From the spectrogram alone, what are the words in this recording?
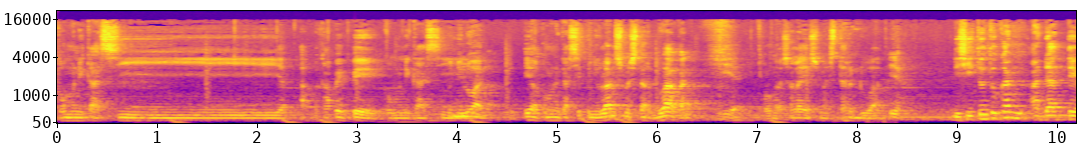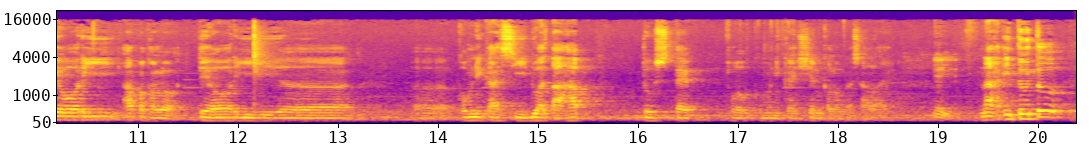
komunikasi apa KPP, komunikasi Penyuluhan. Iya, komunikasi penyuluhan semester 2 kan? Iya. Kalau nggak salah ya semester 2 Iya. di situ tuh kan ada teori apa kalau teori eh, eh, komunikasi dua tahap two step flow communication kalau nggak salah ya. Iya, iya. Nah itu tuh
